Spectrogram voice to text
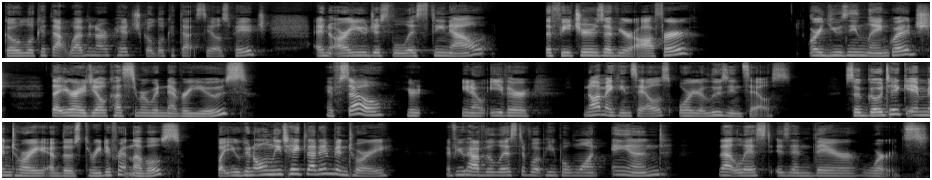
Go look at that webinar pitch, go look at that sales page. And are you just listing out the features of your offer or using language that your ideal customer would never use? If so, you're, you know, either not making sales or you're losing sales. So go take inventory of those three different levels, but you can only take that inventory if you have the list of what people want and that list is in their words.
